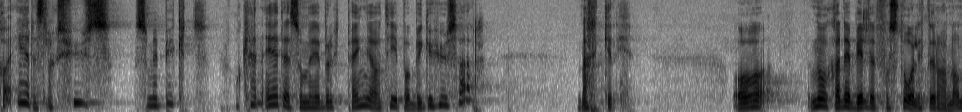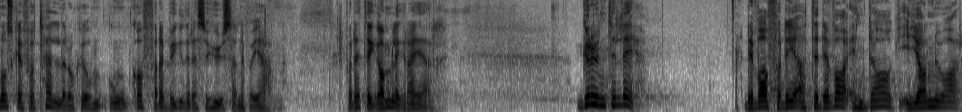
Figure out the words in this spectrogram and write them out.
Hva er det slags hus som er bygd? Og hvem er det som har brukt penger og tid på å bygge hus her? Merkelig. Og Nå kan det bildet forstå litt, og nå skal jeg fortelle dere om, hvorfor de bygde disse husene på Jæren. For dette er gamle greier. Grunnen til det det var fordi at det var en dag i januar,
